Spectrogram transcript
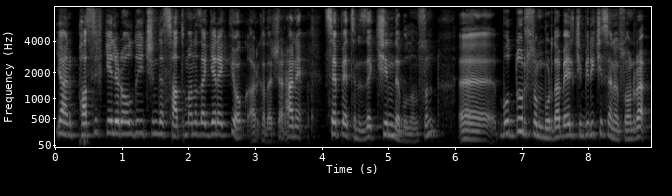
Yani pasif gelir olduğu için de satmanıza gerek yok arkadaşlar. Hani sepetinizde kin de bulunsun. Ee, bu dursun burada. Belki 1-2 sene sonra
